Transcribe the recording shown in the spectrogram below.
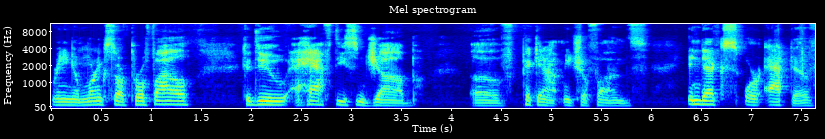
reading a Morningstar profile could do a half decent job of picking out mutual funds index or active,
